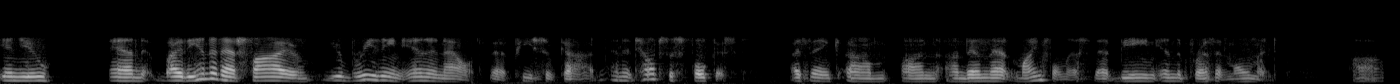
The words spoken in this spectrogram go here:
in you. And by the end of that five, you're breathing in and out that peace of God, and it helps us focus. I think um, on on then that mindfulness, that being in the present moment. Um,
